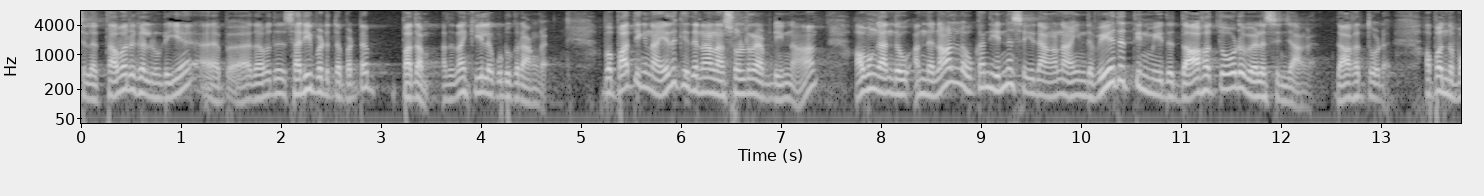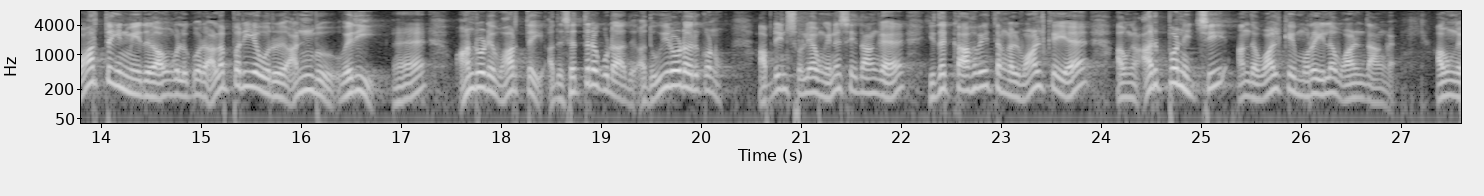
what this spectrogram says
சில தவறுகளுடைய அதாவது சரிப்படுத்தப்பட்ட பதம். அதை தான் கீழே கொடுக்குறாங்க. அப்போ பார்த்தீங்கன்னா எதுக்கு இதெல்லாம் நான் சொல்கிறேன் அப்படின்னா அவங்க அந்த அந்த நாளில் உட்காந்து என்ன செய்தாங்கன்னா இந்த வேதத்தின் மீது தாகத்தோடு வேலை செஞ்சாங்க. தாகத்தோடு. அப்போ அந்த வார்த்தையின் மீது அவங்களுக்கு ஒரு அளப்பரிய ஒரு அன்பு வெறி ஆண்டோடைய வார்த்தை அது செத்துறக்கூடாது அது உயிரோடு இருக்கணும் அப்படின்னு சொல்லி அவங்க என்ன செய்தாங்க இதற்காகவே தங்கள் வாழ்க்கையை அவங்க அர்ப்பணித்து அந்த வாழ்க்கை முறையில் வாழ்ந்தாங்க. அவங்க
